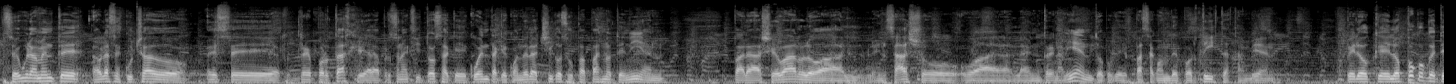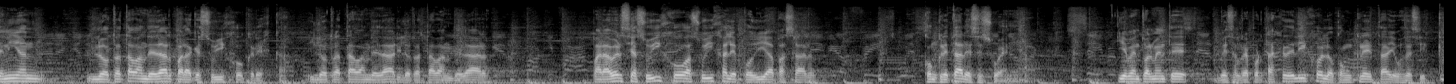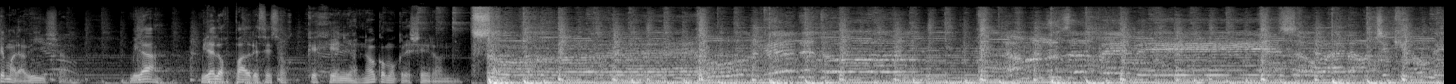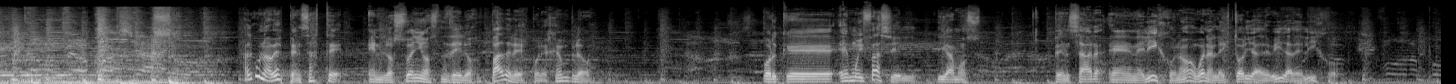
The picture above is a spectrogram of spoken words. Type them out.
Seguramente habrás escuchado ese reportaje a la persona exitosa que cuenta que cuando era chico sus papás no tenían para llevarlo al ensayo o al entrenamiento, porque pasa con deportistas también, pero que lo poco que tenían lo trataban de dar para que su hijo crezca, y lo trataban de dar y lo trataban de dar, para ver si a su hijo o a su hija le podía pasar, concretar ese sueño. Y eventualmente ves el reportaje del hijo, lo concreta y vos decís, qué maravilla. Mirá, mirá los padres esos, qué genios, ¿no? Como creyeron. ¿Alguna vez pensaste en los sueños de los padres, por ejemplo? Porque es muy fácil, digamos, pensar en el hijo, ¿no? Bueno, en la historia de vida del hijo.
